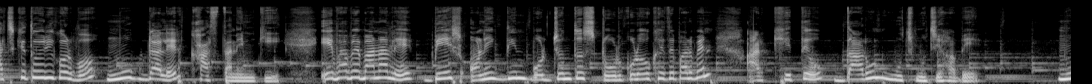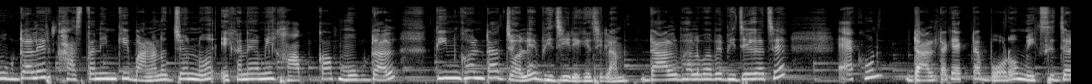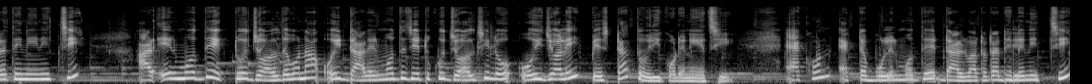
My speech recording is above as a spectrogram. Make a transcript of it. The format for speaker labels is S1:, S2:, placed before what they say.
S1: আজকে তৈরি করব মুগ ডালের খাস্তা নিমকি। এভাবে বানালে বেশ অনেক দিন পর্যন্ত স্টোর করেও খেতে পারবেন আর খেতেও দারুণ মুচমুচে হবে। মুগ ডালের খাস্তা নিমকি বানানোর জন্য এখানে আমি হাফ কাপ মুগ ডাল তিন ঘণ্টা জলে ভিজিয়ে রেখেছিলাম। ডাল ভালোভাবে ভিজে গেছে। এখন ডালটাকে একটা বড় মিক্সির জারেতে নিয়ে নিচ্ছি। আর এর মধ্যে একটু জল দেবো না। ওই ডালের মধ্যে যেটুকু জল ছিল, ওই জলেই পেস্টটা তৈরি করে নিয়েছি। এখন একটা বোলের মধ্যে ডাল বাটাটা ঢেলে নিচ্ছি।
